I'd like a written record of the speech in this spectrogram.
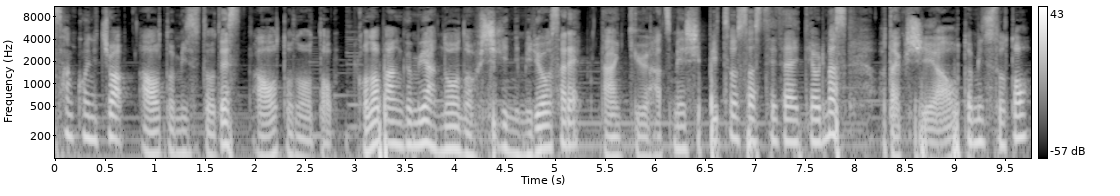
さんこんにちは。青戸水戸です。青戸ノート。この番組は脳の不思議に魅了され、探求発明執筆をさせていただいております。私、青戸水戸と、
